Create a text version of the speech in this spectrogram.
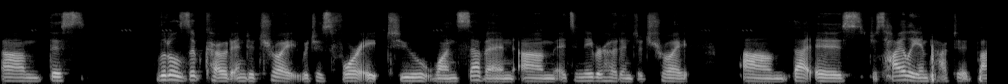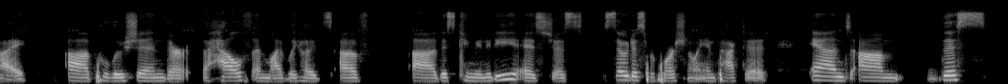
um, this little zip code in Detroit, which is 48217. Um, it's a neighborhood in Detroit um, that is just highly impacted by uh, pollution. Their, the health and livelihoods of uh, this community is just so disproportionately impacted. And um, this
